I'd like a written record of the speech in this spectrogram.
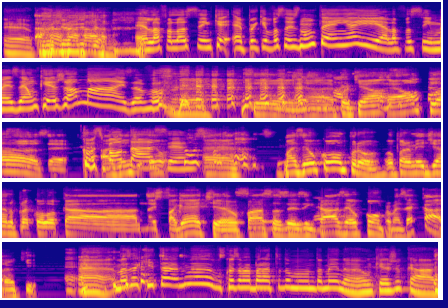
É, parmegiana de Diana. Ela falou assim que é porque vocês não têm aí. Ela falou assim, mas é um queijo a mais. Ela falou assim, É. Sim, não, é porque é, é um faltasse. plus. É. como se faltasse. É. fosse- Mas eu compro o parmegiano para colocar na espaguete, eu faço às vezes em é. casa, eu compro, mas é caro aqui. É, mas aqui tá, não é a coisa mais barata do mundo também, não. É um queijo caro.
